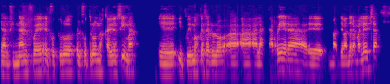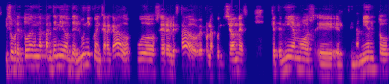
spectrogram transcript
al final fue el futuro, el futuro nos cayó encima eh, y tuvimos que hacerlo a, la carrera eh, de manera mal hecha y sobre todo en una pandemia donde el único encargado pudo ser el Estado por las condiciones que teníamos, eh, el confinamiento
